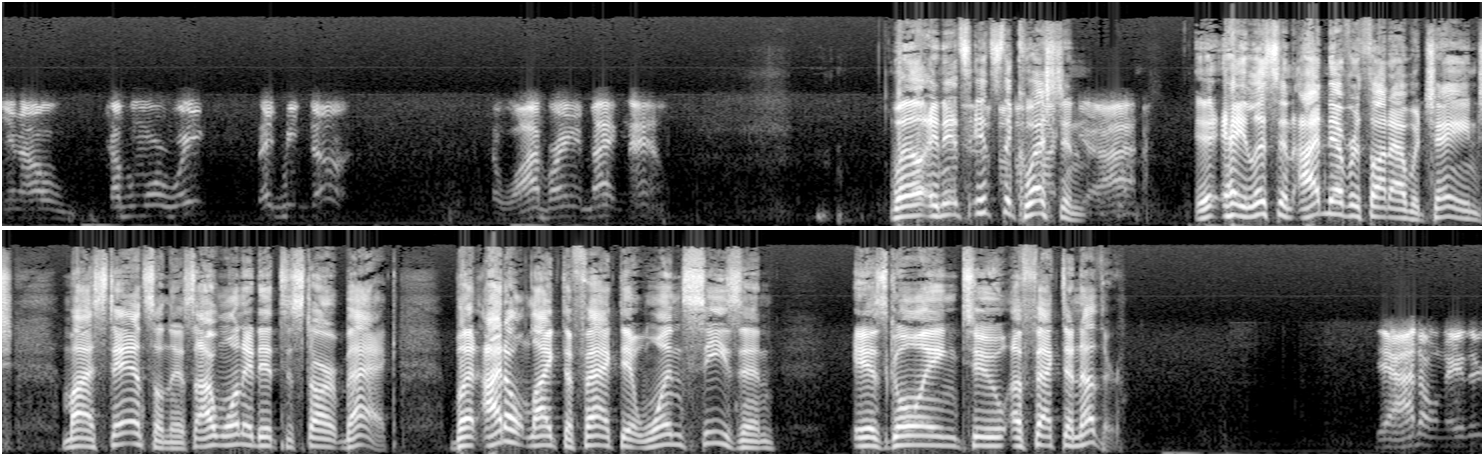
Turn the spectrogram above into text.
you know, a couple more weeks, they'd be done. So why bring it back now? Well, and it's it's the question. It- hey, listen, I never thought I would change my stance on this. I wanted it to start back, but I don't like the fact that one season is going to affect another. Yeah, I don't either.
